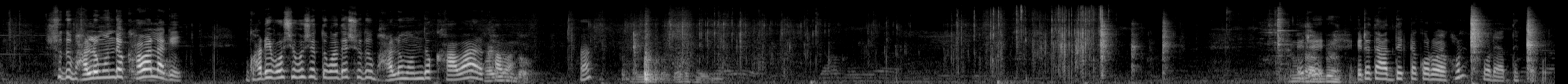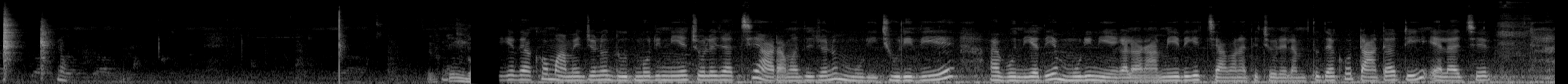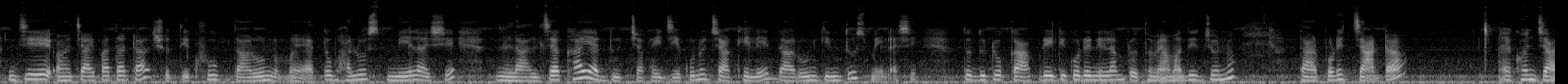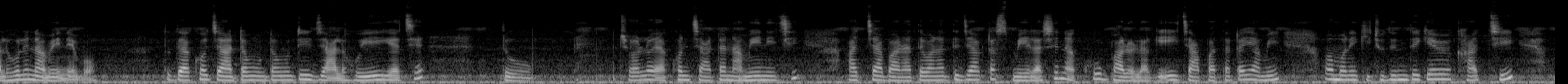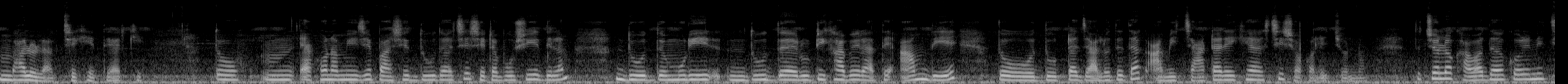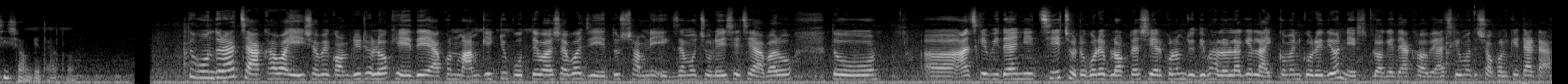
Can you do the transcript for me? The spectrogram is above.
শুধু ভালো মন্দ খাওয়া লাগে? ঘরে বসে বসে তোমাদের শুধু ভালো মন্দ খাওয়া আর খাওয়া। হ্যাঁ? এটাতে অর্ধেকটা করো এখন পরে অর্ধেকটা করো। এদিকে দেখো মামের জন্য দুধ মুড়ি নিয়ে চলে যাচ্ছে আর আমাদের জন্য মুড়ি ঝুড়ি দিয়ে আর বুন্দিয়া দিয়ে মুড়ি নিয়ে গেল আর আমি এদিকে চা বানাতে চলে এলাম। তো দেখো টাটা টি এলাচের যে চায় পাতাটা সত্যি খুব দারুণ এত ভালো স্মেল আসে। লাল চা খাই আর দুধ চা খাই, যে কোনো চা খেলে দারুণ কিন্তু স্মেল আসে। তো দুটো কাপ রেডি করে নিলাম প্রথমে আমাদের জন্য। তারপরে চাটা এখন জাল হলে নামিয়ে নেব। তো দেখো চাটা মোটামুটি জাল হয়েই গেছে। তো চলো এখন চাটা নামিয়ে নিচ্ছি। আর চা বানাতে বানাতে যে একটা স্মেল আসে না, খুব ভালো লাগে। এই চা পাতাটাই আমি মানে কিছুদিন থেকে খাচ্ছি ভালো লাগছে খেতে আর কি। তো এখন আমি যে পাশের দুধ আছে সেটা বসিয়ে দিলাম। দুধ মুড়ির, দুধ রুটি খাবে রাতে আম দিয়ে। তো দুধটা জাল হতে থাক, আমি চাটা রেখে আসছি সকালের জন্য। তো চলো খাওয়া দাওয়া করে নিচ্ছি, সঙ্গে থাকো। তো বন্ধুরা, চা খাওয়া এইসবে কমপ্লিট হলো। খেয়ে দিয়ে এখন মামকে একটু পড়তে বসাবো, যেহেতু সামনে এক্সামও চলে এসেছে আবারও। তো আজকে বিদায় নিচ্ছি। ছোট করে ব্লগটা শেয়ার করলাম। যদি ভালো লাগে লাইক কমেন্ট করে দিও। নেক্সট ব্লগে দেখা হবে। আজকের মতো সকলকে টাটা।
